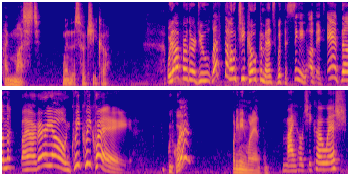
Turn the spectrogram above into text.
I must win this HoCheeCo. Without further ado, let the HoCheeCo commence with the singing of its anthem by our very own Kui Kui Kwe. Quick, quick. What do you mean, what anthem? My HoCheeCo wish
